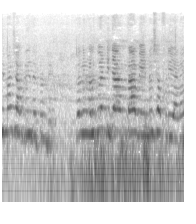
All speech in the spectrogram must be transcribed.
മാക്സിമം ഷഫിൾ ചെയ്തിട്ടുണ്ട്. അപ്പൊ നിങ്ങൾക്ക് വേണ്ടിയിട്ട് എന്താ വീണ്ടും ഷഫിൾ ചെയ്യാണ്.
